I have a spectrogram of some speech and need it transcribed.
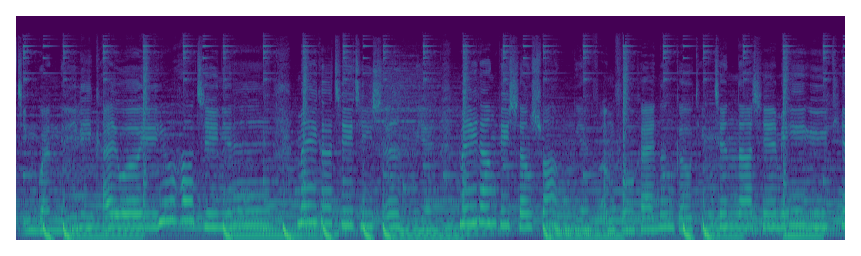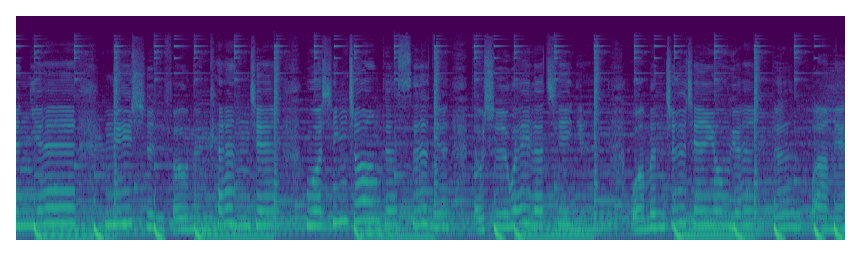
尽管你离开我已有好几年。每个寂静深夜，每当闭上双眼，仿佛还能够听见那些蜜语甜言。你是否能看见，我心中的思念，都是为了纪念我们之间永远的画面。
